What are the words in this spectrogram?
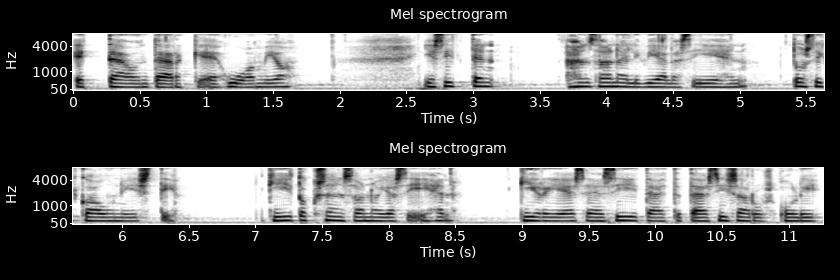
että tämä on tärkeä huomio. Ja sitten hän saneli vielä siihen tosi kauniisti kiitoksen sanoja siihen kirjeeseen siitä, että tämä sisarus oli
